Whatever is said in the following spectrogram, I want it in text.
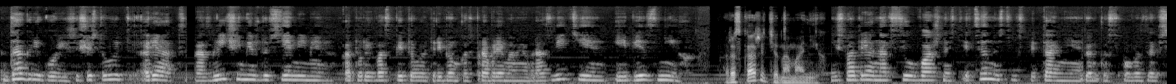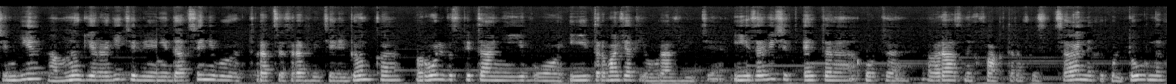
Да, Григорий, существует ряд различий между семьями, которые воспитывают ребенка с проблемами в развитии, и без них. Расскажите нам о них. Несмотря на всю важность и ценность воспитания ребенка с ОВЗ в семье, а многие родители недооценивают процесс развития ребенка, роль воспитания его и тормозят его развитие. И зависит это от разных факторов, и социальных, и культурных,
